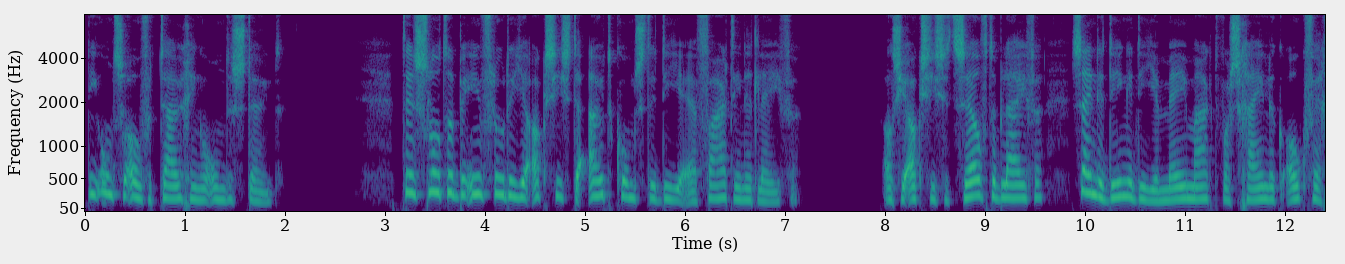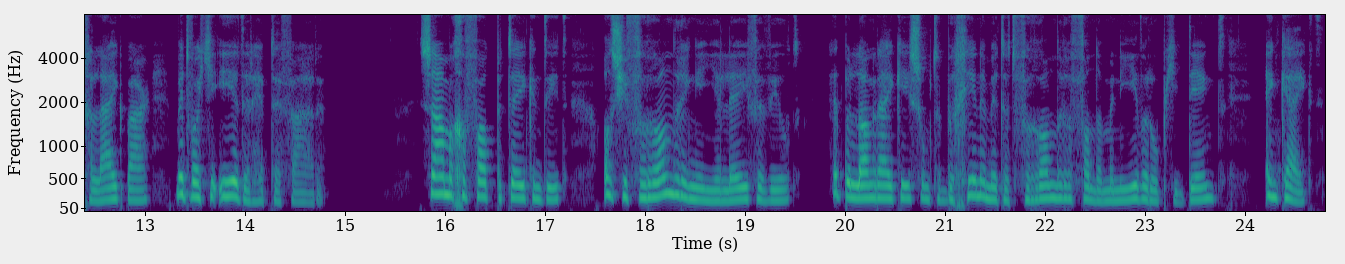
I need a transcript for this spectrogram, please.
die onze overtuigingen ondersteunt. Ten slotte beïnvloeden je acties de uitkomsten die je ervaart in het leven. Als je acties hetzelfde blijven, zijn de dingen die je meemaakt waarschijnlijk ook vergelijkbaar met wat je eerder hebt ervaren. Samengevat betekent dit: als je verandering in je leven wilt, het belangrijk is om te beginnen met het veranderen van de manier waarop je denkt en kijkt.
